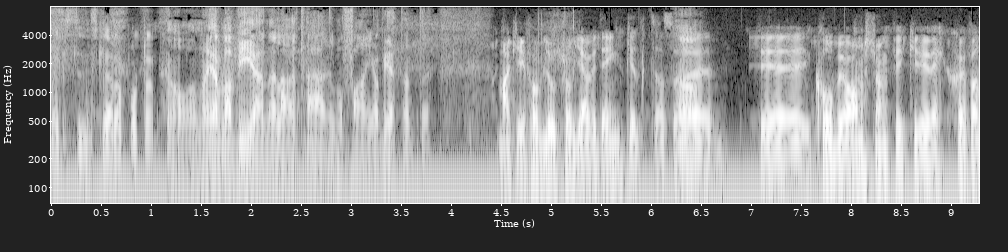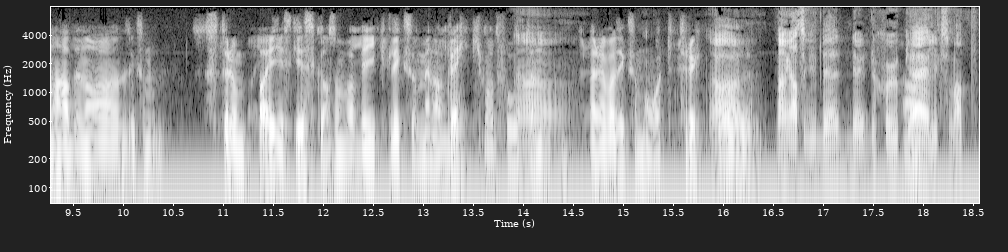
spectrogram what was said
Medicinska rapporten. Ja, någon jävla ven eller artär eller vad fan, jag vet inte. Man kan ju få blodprov jävligt enkelt. Alltså, ja. det, Colby Armstrong fick ju det i Växjö för han hade någon liksom, strumpa i skridskon som var vikt liksom, med någon väck mot foten. Ja. När det var liksom hårt tryck. Ja. Och... Men alltså det, det, det sjuka ja. är liksom att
